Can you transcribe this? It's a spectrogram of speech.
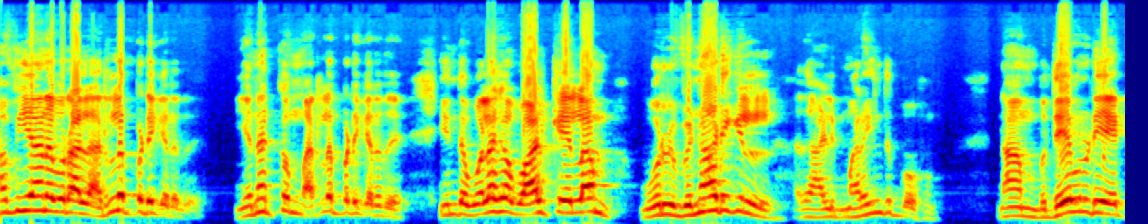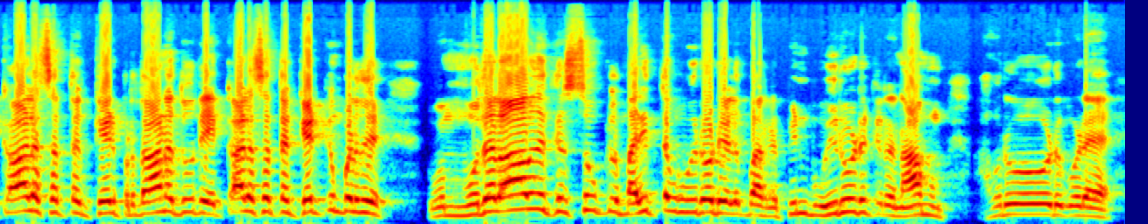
ஆவியானவரால் அருளப்படுகிறது. எனக்கும் அருளப்படுகிறது. இந்த உலக வாழ்க்கையெல்லாம் ஒரு வினாடியில் அது அழி- மறைந்து போகும். நாம் தேவனுடைய எக்கால சத்தம் கே பிரதான தூர எக்கால சத்தம் கேட்கும் பொழுது முதலாவது கிறிஸ்துவுக்குள் மறித்த உயிரோடு எழுப்பார்கள் பின்பு உயிரோடு இருக்கிற நாமும் அவரோடு கூட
